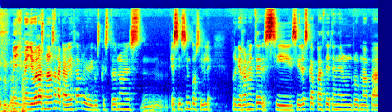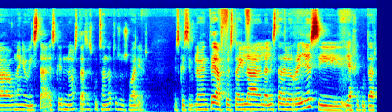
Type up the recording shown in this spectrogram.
me, me llevo las manos a la cabeza porque digo, es que esto no es, es, es imposible. Porque realmente si, si eres capaz de tener un roadmap a un año vista, es que no estás escuchando a tus usuarios. Es que simplemente has puesto ahí la, la lista de los reyes y, y a ejecutar.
